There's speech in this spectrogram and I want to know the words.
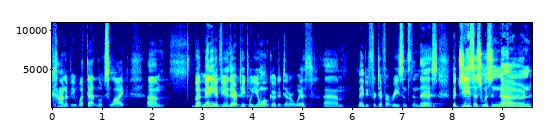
kind of be what that looks like. Um, but many of you, there are people you won't go to dinner with, um, maybe for different reasons than this. But Jesus was known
